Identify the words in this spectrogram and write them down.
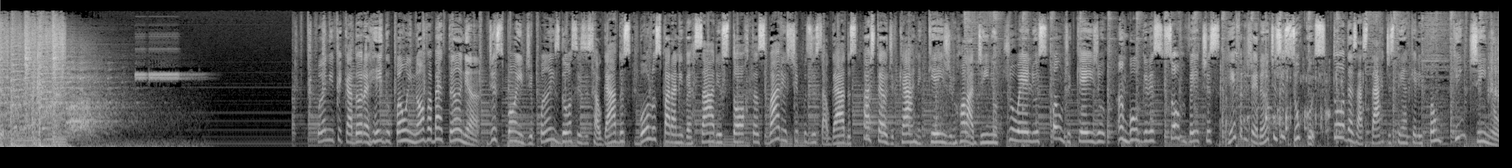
Panificadora Rei do Pão em Nova Betânia. Dispõe de pães doces e salgados, bolos para aniversários, tortas, vários tipos de salgados, pastel de carne, queijo, enroladinho, joelhos, pão de queijo, hambúrgueres, sorvetes, refrigerantes e sucos. Todas as tardes tem aquele pão quentinho.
